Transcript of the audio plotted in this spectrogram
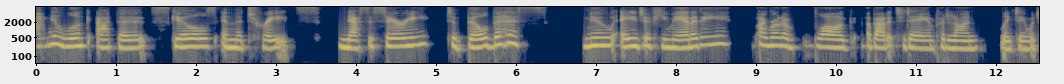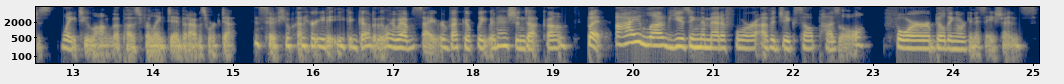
I look at the skills and the traits necessary to build this new age of humanity. I wrote a blog about it today and put it on LinkedIn, which is way too long of a post for LinkedIn, but I was worked up. So if you want to read it, you can go to my website, RebeccaFleetwoodHession.com. But I love using the metaphor of a jigsaw puzzle for building organizations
